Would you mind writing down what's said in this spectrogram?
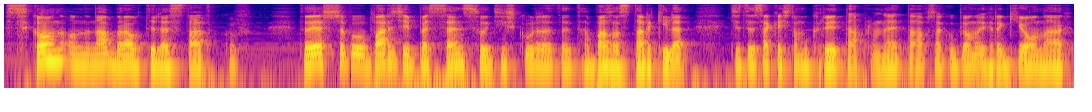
Skąd on nabrał tyle statków? To jeszcze było bardziej bez sensu niż kurde ta baza Starkiller, gdzie to jest jakaś tam ukryta planeta w zagubionych regionach,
